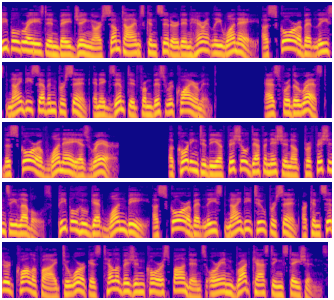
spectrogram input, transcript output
People raised in Beijing are sometimes considered inherently 1A a score of at least 97% and exempted from this requirement. As for the rest, the score of 1A is rare. According to the official definition of proficiency levels, people who get 1B a score of at least 92% are considered qualified to work as television correspondents or in broadcasting stations.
